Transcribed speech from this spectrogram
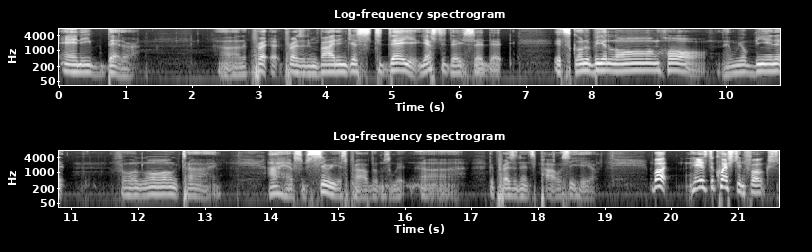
any better. Uh, the pre- uh, President Biden just today, yesterday, said that it's going to be a long haul, and we'll be in it for a long time. I have some serious problems with uh, the president's policy here. But here's the question, folks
